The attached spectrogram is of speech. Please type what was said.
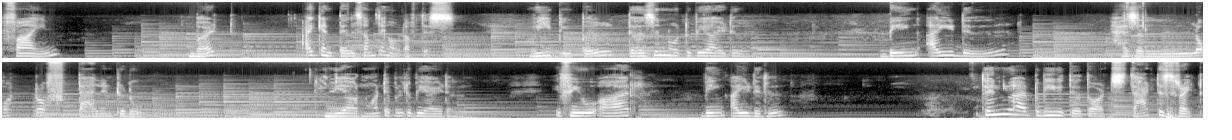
Fine. But I can tell something out of this. We people doesn't know to be idle. Being idle has a lot of talent to do. We are not able to be idle. If you are being idle, then you have to be with your thoughts. That is right.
